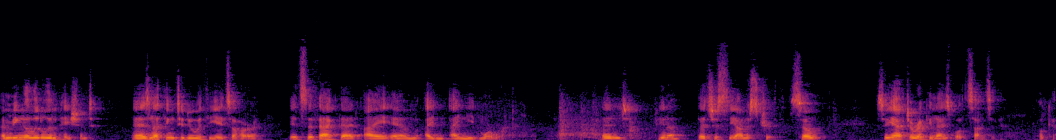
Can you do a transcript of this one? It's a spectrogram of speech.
I'm being a little impatient. And It has nothing to do with the Yetzirah. It's the fact that I am, I, I need more work. And, you know, that's just the honest truth. So, so you have to recognize both sides of it. Okay.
